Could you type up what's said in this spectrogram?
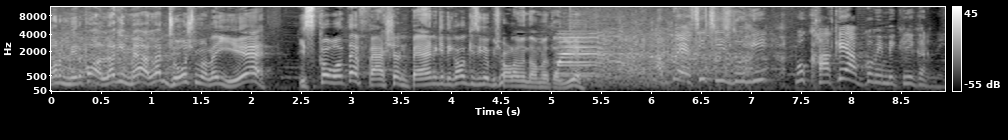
और मेरे को अलग ही मैं अलग जोश में हूँ, नहीं ये इसको बोलते हैं फ़ैशन पहन के दिखाओ किसी के पिछवाड़ा में दम है तो ये। आपको ऐसी चीज़ दूँगी वो खा के आपको मिमिक्री करनी।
